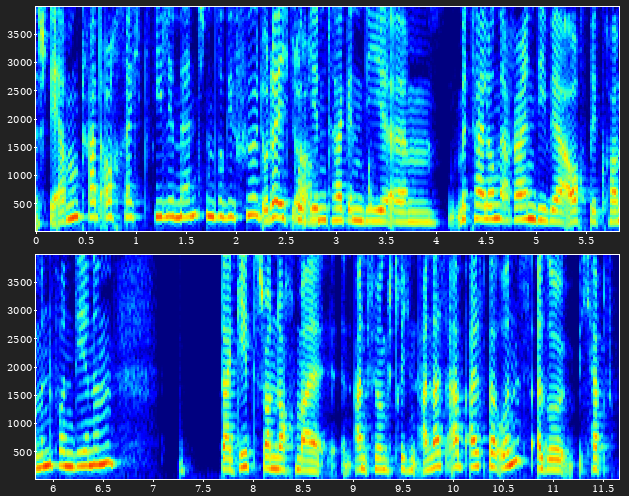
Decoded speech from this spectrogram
sterben gerade auch recht viele Menschen so gefühlt, oder? Ich gucke ja. jeden Tag in die ähm, Mitteilungen rein, die wir auch bekommen von denen. Da geht's schon noch mal in Anführungsstrichen anders ab als bei uns. Also ich habe es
